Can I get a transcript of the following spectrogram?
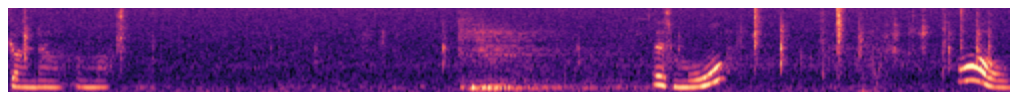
Going down somewhere. There's more? Oh.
